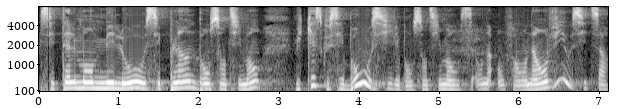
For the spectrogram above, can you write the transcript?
c'est tellement mélo, c'est plein de bons sentiments. Mais qu'est-ce que c'est bon aussi les bons sentiments? On a, Enfin, on a envie aussi de ça.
